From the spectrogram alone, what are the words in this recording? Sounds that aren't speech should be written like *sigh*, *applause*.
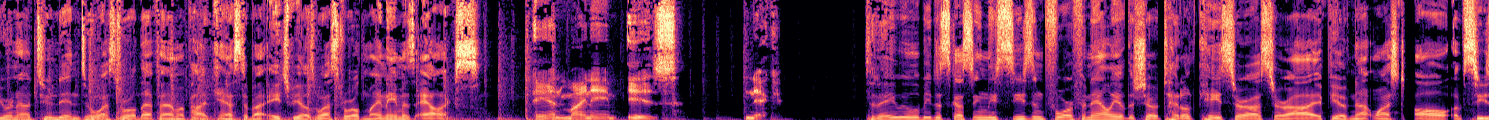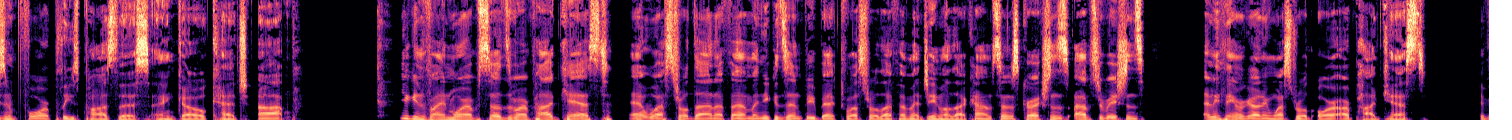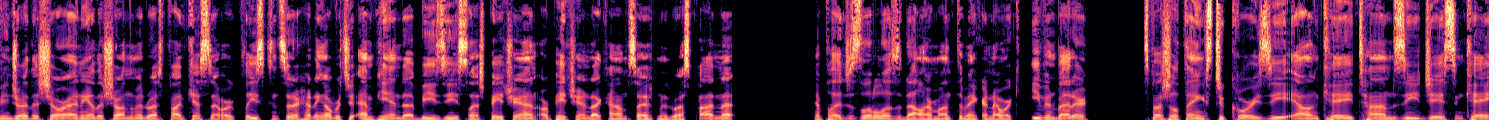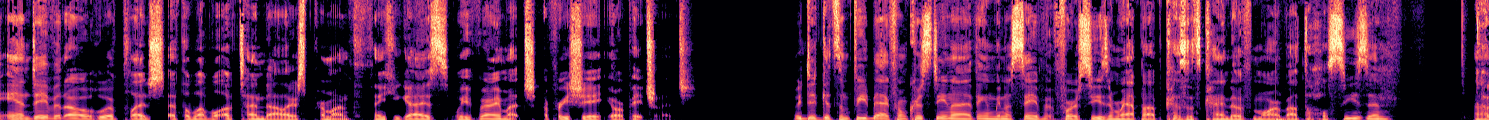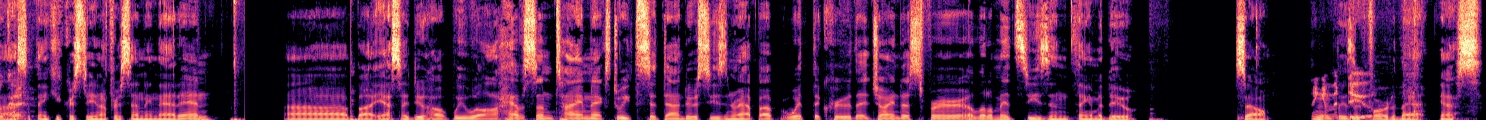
You are now tuned in to Westworld FM, a podcast about HBO's Westworld. My name is Alex. And my name is Nick. Today we will be discussing the season four finale of the show titled Que Sera Sera. If you have not watched all of season four, please pause this and go catch up. You can find more episodes of our podcast at Westworld.fm and you can send feedback to WestworldFM at gmail.com. Send us corrections, observations, anything regarding Westworld or our podcast. If you enjoy this show or any other show on the Midwest Podcast Network, please consider heading over to mpn.bz slash Patreon or patreon.com slash MidwestPodNet and pledge as little as a dollar a month to make our network even better. Special thanks to Corey Z, Alan K, Tom Z, Jason K, and David O, who have pledged at the level of $10 per month. Thank you guys. We very much appreciate your patronage. We did get some feedback from Christina. I think I'm going to save it for a season wrap up because it's kind of more about the whole season. Uh, Okay. So thank you, Christina, for sending that in. Uh, but yes, I do hope we will have some time next week to sit down do a season wrap up with the crew that joined us for a little mid season thingamadoo. So a please look forward to that. Yes.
